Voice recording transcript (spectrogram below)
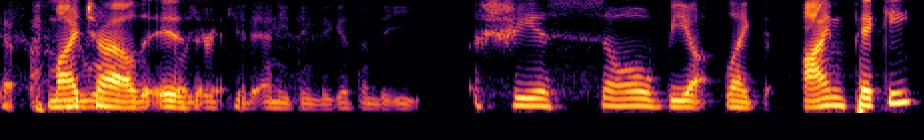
Yeah. My You child Tell is your kid anything to get them to eat. she is so beyond like I'm picky.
